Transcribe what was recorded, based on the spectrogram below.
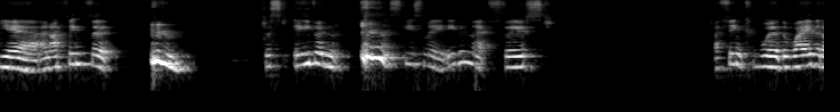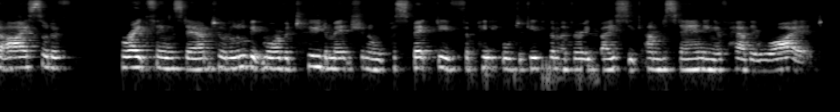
Yeah, and I think that just even, excuse me, even that first, I think where the way that I sort of break things down to a little bit more of a two dimensional perspective for people to give them a very basic understanding of how they're wired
